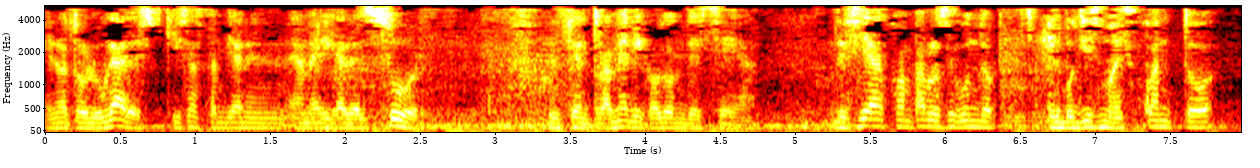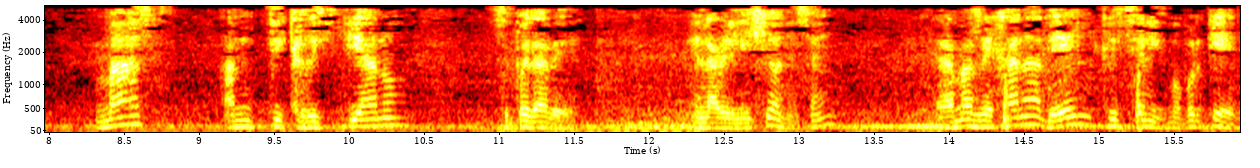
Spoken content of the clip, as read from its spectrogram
en otros lugares, quizás también en América del Sur, en Centroamérica o donde sea. Decía Juan Pablo II, el budismo es cuanto más anticristiano se pueda ver en las religiones, ¿eh? La más lejana del cristianismo. ¿Por qué?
